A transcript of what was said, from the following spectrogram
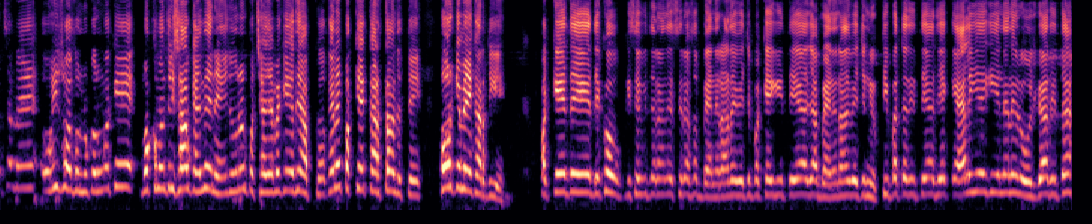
ਅੱਛਾ ਮੈਂ ਉਹੀ ਸਵਾਲ ਤੁਹਾਨੂੰ ਕਰੂੰਗਾ ਕਿ ਮੁੱਖ ਮੰਤਰੀ ਸਾਹਿਬ ਕਹਿੰਦੇ ਨੇ ਜਦੋਂ ਉਹਨਾਂ ਨੂੰ ਪੁੱਛਿਆ ਜਾਵੇ ਕਿ ਅਧਿਆਪਕ ਕਹਿੰਦੇ ਪੱਕੇ ਕਰ ਤਾਂ ਦਿੱਤੇ ਹੋਰ ਕਿਵੇਂ ਕਰ ਦਈਏ? ਪੱਕੇ ਤੇ ਦੇਖੋ, ਕਿਸੇ ਵੀ ਤਰ੍ਹਾਂ ਦੇ ਸਿਰਫ ਬੈਨਰਾਂ ਦੇ ਵਿੱਚ ਪੱਕੇ ਕੀਤੇ ਆ ਜਾਂ ਬੈਨਰਾਂ ਦੇ ਵਿੱਚ ਨਿਯੁਕਤੀ ਪੱਤਰ ਦਿੱਤੇ ਆ, ਜੇ ਕਹਿ ਲਈਏ ਕਿ ਇਹਨਾਂ ਨੇ ਰੋਜ਼ਗਾਰ ਦਿੱਤਾ,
